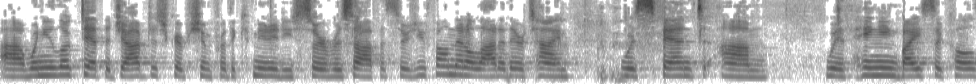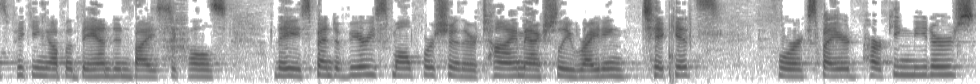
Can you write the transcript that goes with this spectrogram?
Uh, when you looked at the job description for the community service officers, you found that a lot of their time was spent um, with hanging bicycles, picking up abandoned bicycles. They spent a very small portion of their time actually writing tickets for expired parking meters.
